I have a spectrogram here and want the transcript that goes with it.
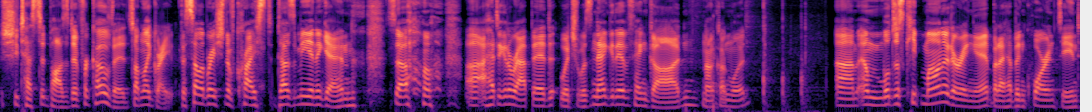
she tested positive for COVID. So I'm like, great. The celebration of Christ does me in again. So uh, I had to get a rapid, which was negative, thank God. Knock on wood. Um, and we'll just keep monitoring it, but I have been quarantined.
